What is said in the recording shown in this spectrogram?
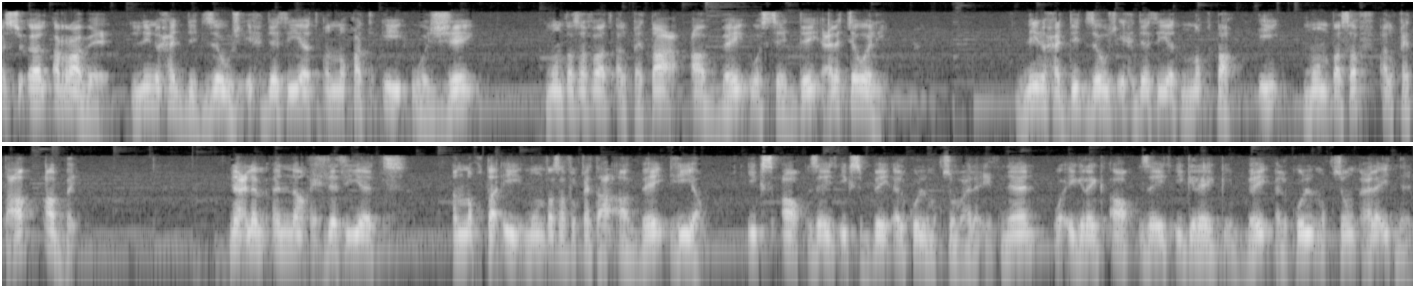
السؤال الرابع. لنحدد زوج إحداثيات النقط E و J منتصفات القطاع A B و C D على التوالي. لنحدد زوج إحداثيات النقطة E منتصف القطعة A B. نعلم أن إحداثيات النقطة E منتصف القطعة AB هي XA زائد XB الكل مقسوم على اثنان و YA زائد YB الكل مقسوم على اثنان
